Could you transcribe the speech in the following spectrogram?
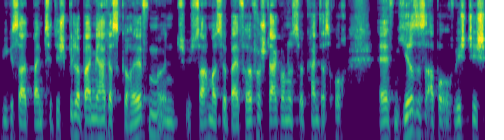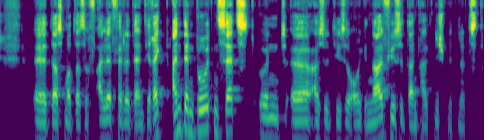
wie gesagt, beim CD-Spieler bei mir hat das geholfen und ich sage mal so, bei Vollverstärkern und so kann das auch helfen. Hier ist es aber auch wichtig, äh, dass man das auf alle Fälle dann direkt an den Boden setzt und äh, also diese Originalfüße dann halt nicht mitnutzt.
